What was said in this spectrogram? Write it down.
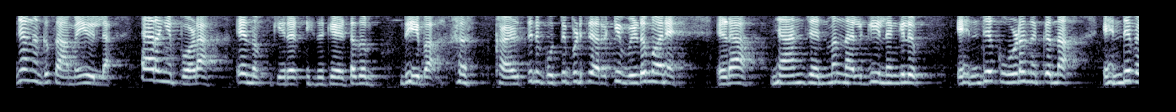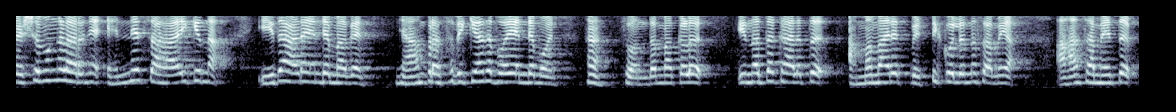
ഞങ്ങൾക്ക് സമയമില്ല. ഇറങ്ങിപ്പോടാ. എന്നും കിരൺ ഇത് കേട്ടതും ദീപ "ഹ്, കഴുത്തിന് കുത്തിപ്പിടിച്ച് ഇറക്കി വിടുമോനെ എടാ ഞാൻ ജന്മം നൽകിയില്ലെങ്കിലും എന്റെ കൂടെ നിൽക്കുന്ന എന്റെ വിഷമങ്ങൾ അറിഞ്ഞ് എന്നെ സഹായിക്കുന്ന ഇതാണ് എന്റെ മകൻ. ഞാൻ പ്രസവിക്കാതെ പോയ എന്റെ മോൻ. സ്വന്തം മക്കൾ. ഇന്നത്തെ കാലത്ത് അമ്മമാരെ വെട്ടിക്കൊല്ലുന്ന സമയം. ആ സമയത്ത്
